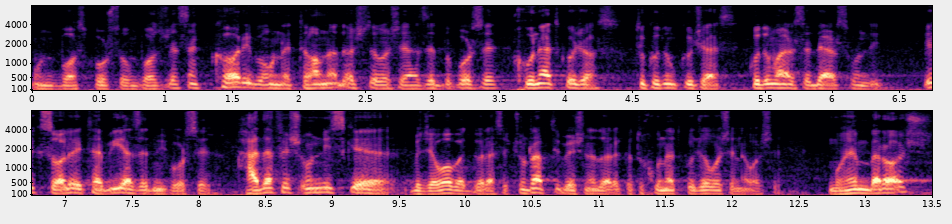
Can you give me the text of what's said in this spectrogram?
اون بازپرس اون بازجو اصلا کاری به اون اتهام نداشته باشه. ازت بپرسه خونت کجاست؟ تو کدوم کوچه است کدوم مدرسه درس خوندی؟ یک سوال طبیعی ازت می‌پرسه. هدفش اون نیست که به جوابت برسه چون ربطی بهش نداره که تو خونت کجا باشه نباشه. مهم براش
